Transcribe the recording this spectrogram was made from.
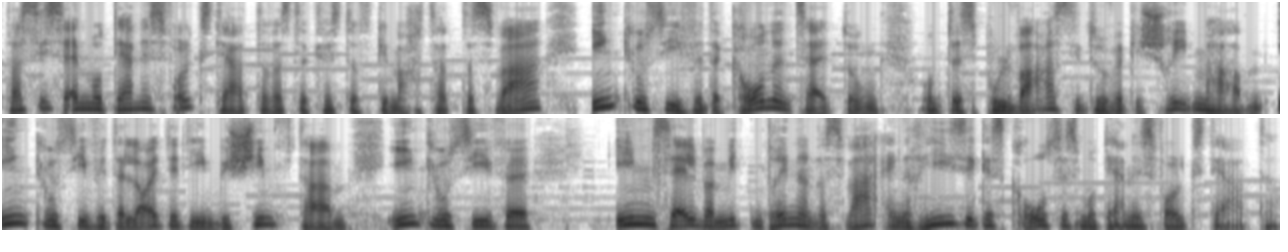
Das ist ein modernes Volkstheater, was der Christoph gemacht hat. Das war inklusive der Kronenzeitung und des Boulevards, die darüber geschrieben haben, inklusive der Leute, die ihn beschimpft haben, inklusive ihm selber mittendrin. Das war ein riesiges, großes, modernes Volkstheater.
